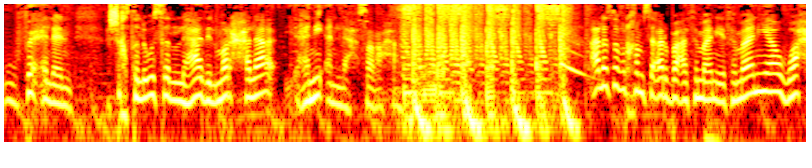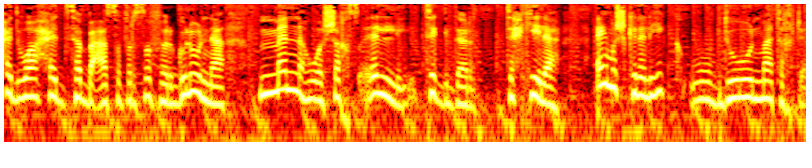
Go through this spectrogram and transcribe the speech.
وفعلا الشخص اللي وصل لهذه المرحلة هنيئا له صراحة. على صفر خمسة أربعة ثمانية, ثمانية واحد, واحد سبعة صفر صفر. قولوا لنا من هو الشخص اللي تقدر تحكي له أي مشكلة ليك وبدون ما تخجل.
